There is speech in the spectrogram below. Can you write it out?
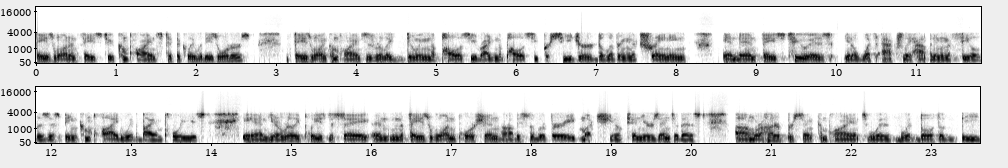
phase one and phase two compliance typically with these orders. Phase one compliance is really doing the policy, writing the policy procedure, delivering the training, and then phase two is you know what's actually happening in the field. Is this being complied with by employees? And you know, really pleased to say in the phase one portion, obviously we're very much you know 10 years into this, um, we're 100% compliant with with both of the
